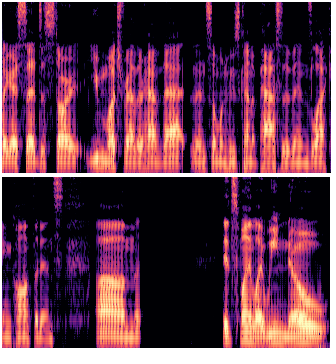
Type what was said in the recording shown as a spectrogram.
like I said to start, you much rather have that than someone who's kind of passive and is lacking confidence. Um, it's funny, like we know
